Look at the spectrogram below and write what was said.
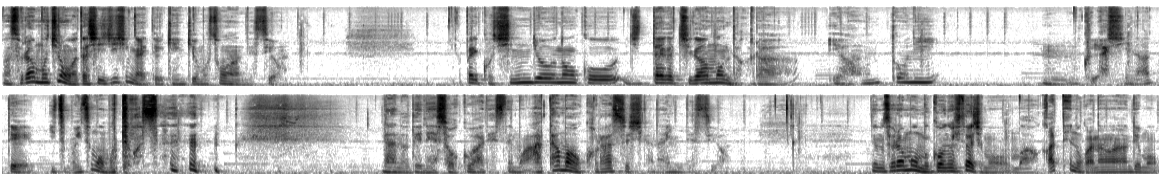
まあ、それはもちろん私自身がやってる研究もそうなんですよ。やっぱりこう診療のこう実態が違うもんだからいや本当に、うん、悔しいなっていつもいつも思ってます なのでねそこはですねもう頭を凝らすしかないんですよ。でもそれはもう向こうの人たちもまあ分かってんのかなでも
